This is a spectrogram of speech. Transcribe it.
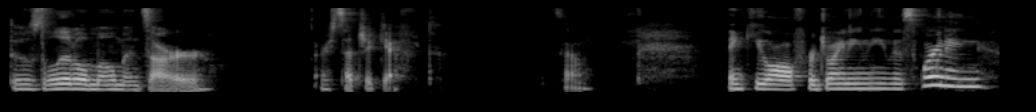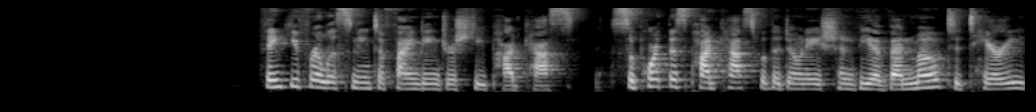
those little moments are are such a gift. So, thank you all for joining me this morning. Thank you for listening to Finding Drishti podcast. Support this podcast with a donation via Venmo to Terri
